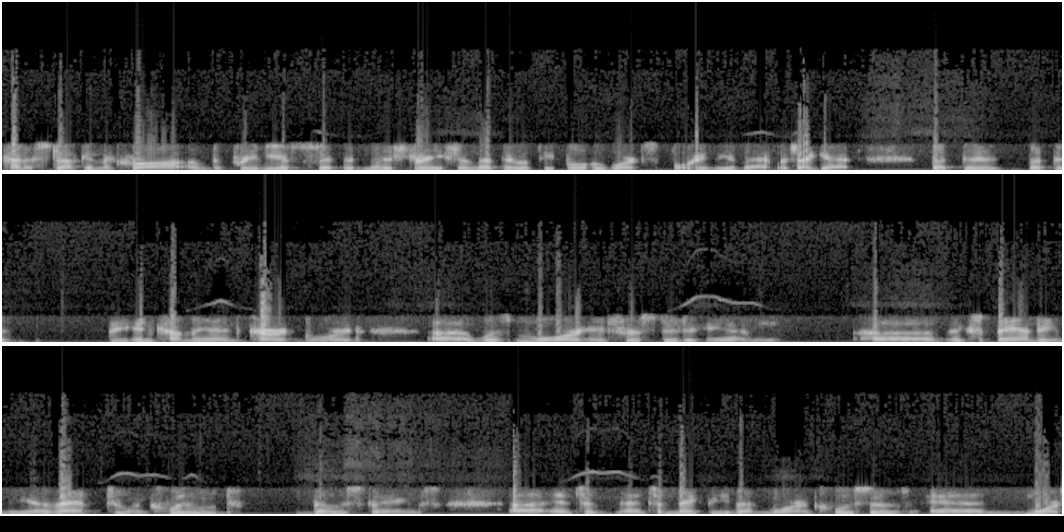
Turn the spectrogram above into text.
kind of stuck in the craw of the previous PHIP administration that there were people who weren't supporting the event, which I get, but the but the the incoming and current board uh, was more interested in uh, expanding the event to include those things uh, and to and to make the event more inclusive and more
